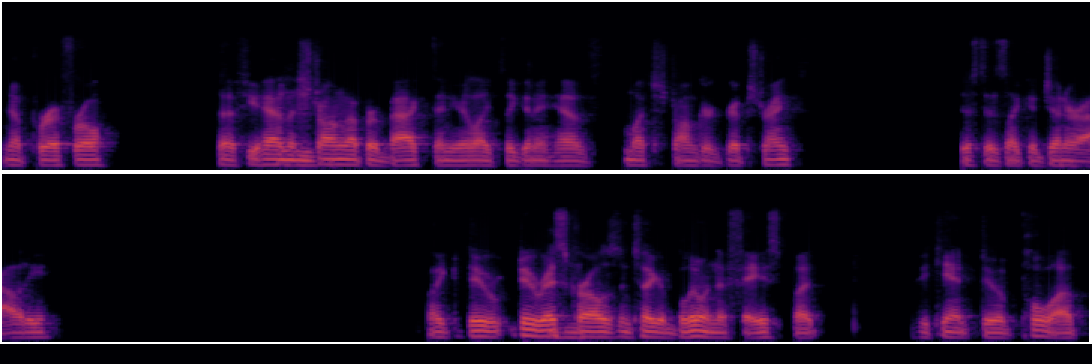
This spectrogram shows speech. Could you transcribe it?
you know peripheral. So if you have Mhm. a strong upper back, then you're likely going to have much stronger grip strength, just as like a generality. Like do do wrist Mhm. curls until you're blue in the face, but if you can't do a pull up,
